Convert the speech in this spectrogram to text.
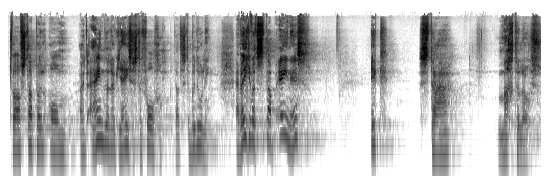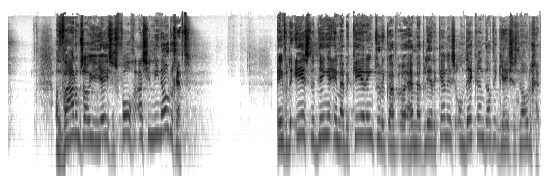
Twaalf stappen om uiteindelijk Jezus te volgen. Dat is de bedoeling. En weet je wat stap 1 is? Ik sta machteloos. Want waarom zou je Jezus volgen als je hem niet nodig hebt? Een van de eerste dingen in mijn bekering, toen ik hem heb leren kennen, is ontdekken dat ik Jezus nodig heb.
